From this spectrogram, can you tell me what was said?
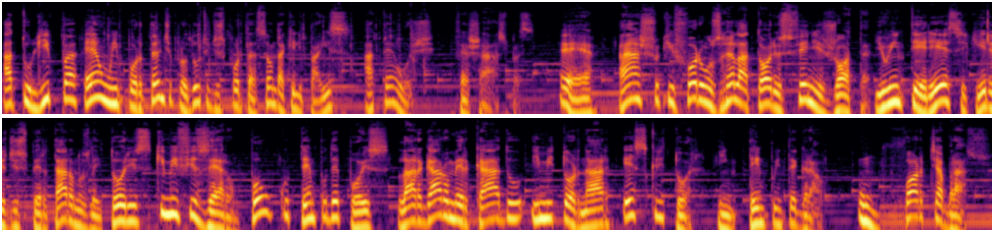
A tulipa é um importante produto de exportação daquele país até hoje. Fecha aspas. É, acho que foram os relatórios FNJ e o interesse que eles despertaram nos leitores que me fizeram, pouco tempo depois, largar o mercado e me tornar escritor em tempo integral. Um forte abraço.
